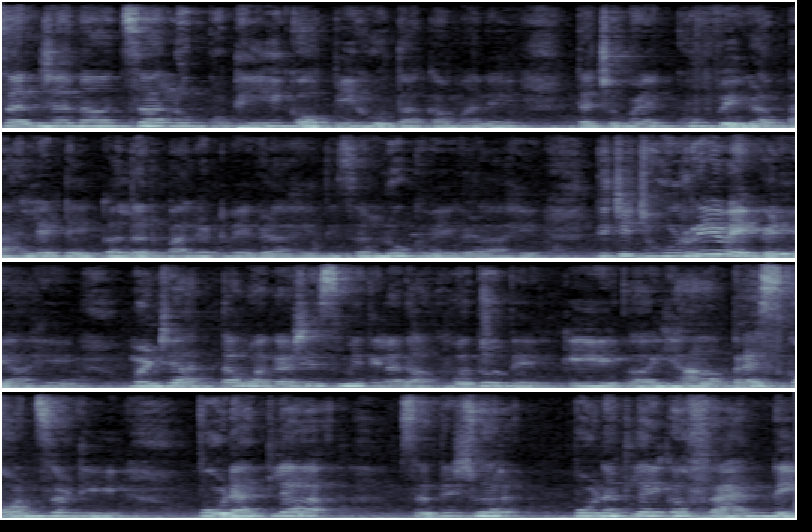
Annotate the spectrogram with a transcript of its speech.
संजनाचा लुक कुठेही कॉपी होता कामा नये. त्याच्यामुळे खूप वेगळं पॅलेट आहे कलर पॅलेट वेगळं आहे तिचं लुक वेगळं आहे तिची ज्वेलरी वेगळी आहे. म्हणजे आत्ता मगाशीच मी तिला दाखवत होते की ह्या प्रेस कॉनसाठी पुण्यातल्या सतीश सर पुण्यातल्या एका फॅनने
